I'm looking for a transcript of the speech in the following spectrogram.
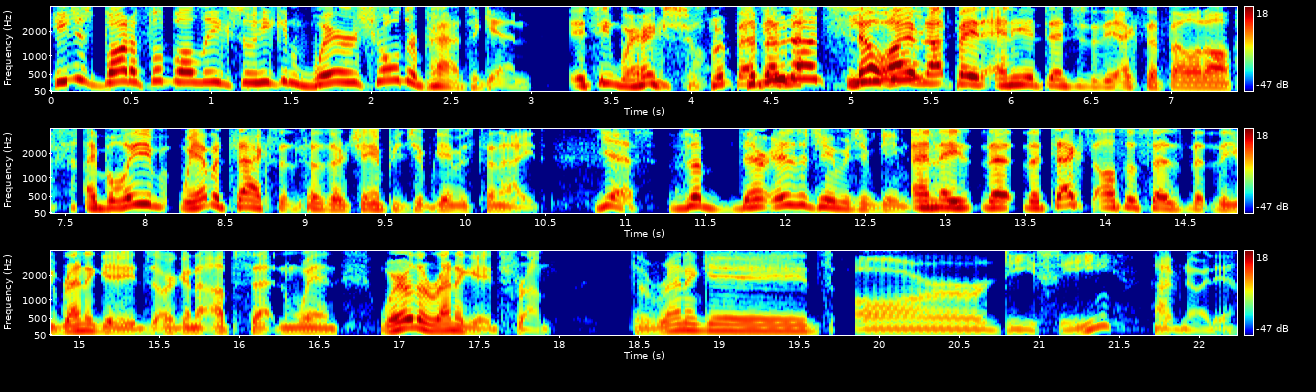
He just bought a football league so he can wear shoulder pads again. Is he wearing shoulder pads? Have you I'm not seen No, I have not paid any attention to the XFL at all. I believe we have a text that says our championship game is tonight. Yes, the there is a championship game, And they the the text also says that the Renegades are going to upset and win. Where are the Renegades from? the Renegades are DC. I have no idea.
